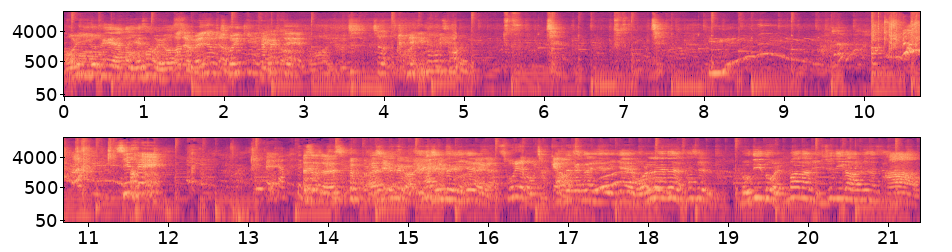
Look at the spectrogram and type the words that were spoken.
어, 우리 이거 되게 약간 예상 외웠어 맞아 왜냐면 저희끼리 할 그러니까. 때와 이거 진짜 좋아해. 실패. 잘했어, 잘했어. 아니, 재밌는 거 아니 아니야? 근데 이게 약간 소리가 너무 작게 근데 나왔어. 약간 이게, 이게 원래는 사실 로디도 웬만하면 유준이가 하면은 다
